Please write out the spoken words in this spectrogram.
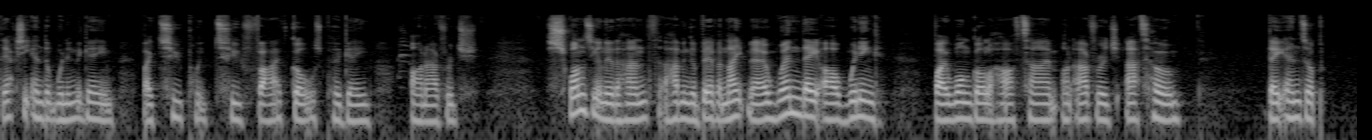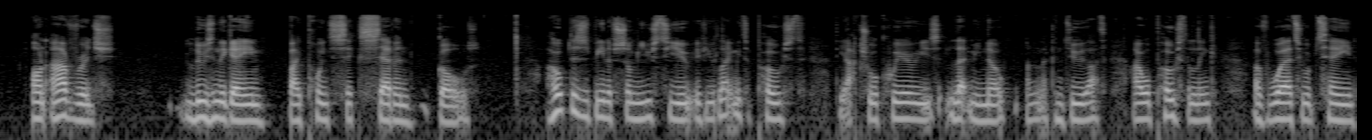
they actually end up winning the game by 2.25 goals per game on average. Swansea, on the other hand, are having a bit of a nightmare when they are winning by one goal at half time on average at home. They end up, on average, losing the game by 0.67 goals. I hope this has been of some use to you. If you'd like me to post the actual queries, let me know and I can do that. I will post the link of where to obtain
